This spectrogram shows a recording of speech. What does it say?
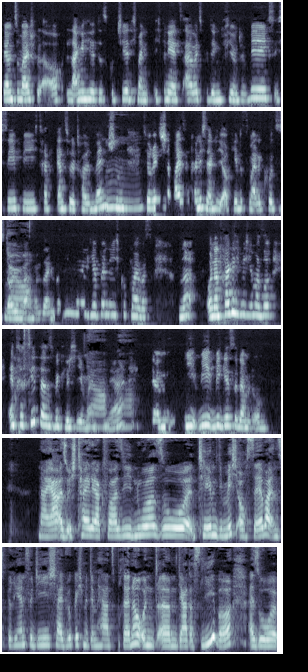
wir haben zum Beispiel auch lange hier diskutiert. Ich meine, ich bin ja jetzt arbeitsbedingt viel unterwegs, ich sehe viel, ich treffe ganz viele tolle Menschen. Mhm. Theoretischerweise könnte ich natürlich auch jedes Mal eine kurze Story ja. machen und sagen, hey, hier bin ich, guck mal, was. Ne? Und dann frage ich mich immer so, interessiert das wirklich jemanden? Ja, ja? ja. Ähm, wie, wie, wie gehst du damit um? Naja, also ich teile ja quasi nur so Themen, die mich auch selber inspirieren, für die ich halt wirklich mit dem Herz brenne und ähm, ja, das liebe. Also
